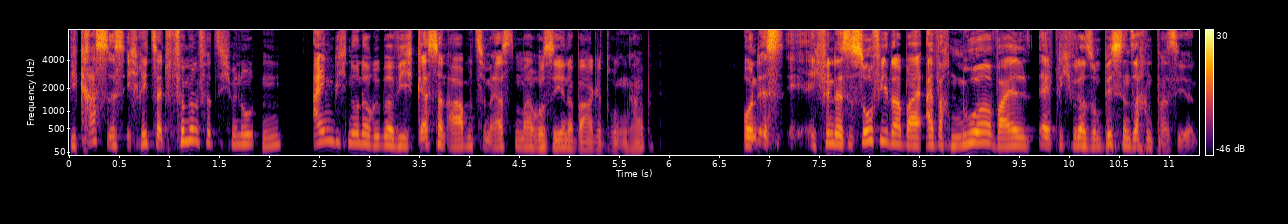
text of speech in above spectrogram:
wie krass ist, ich rede seit 45 Minuten eigentlich nur darüber, wie ich gestern Abend zum ersten Mal Rosé in der Bar getrunken habe. Und es, ich finde, es ist so viel dabei, einfach nur, weil endlich wieder so ein bisschen Sachen passieren.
